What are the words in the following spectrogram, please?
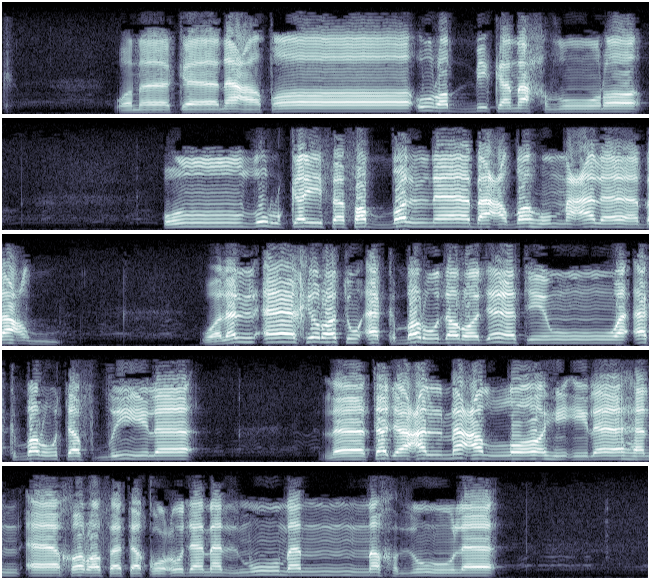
وَمَا كَانَ عَطَاءُ رَبِّكَ مَحْظُورًا انظُرْ كَيْفَ فَضَّلْنَا بَعْضَهُمْ عَلَى بَعْضٍ وَلَلْآخِرَةُ أَكْبَرُ دَرَجَاتٍ وَأَكْبَرُ تَفْضِيلًا لا تجعل مع الله إلها آخر فتقعد مذموما مخذولا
